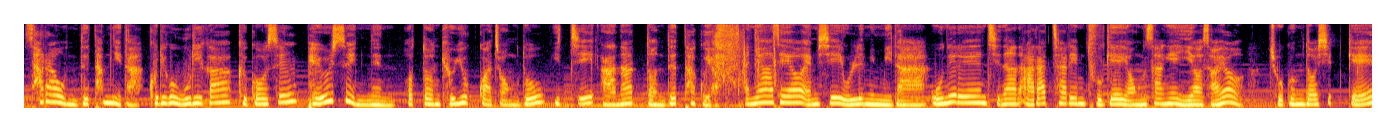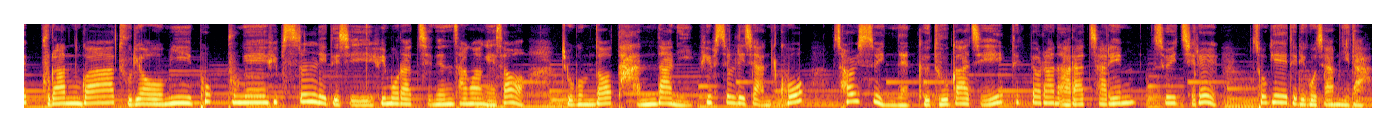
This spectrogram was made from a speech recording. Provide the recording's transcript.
살아온 듯 합니다. 그리고 우리가 그것을 배울 수 있는 어떤 교육 과정도 있지 않았던 듯 하고요. 안녕하세요. MC 울림입니다. 오늘은 지난 알아차림 두 개 영상에 이어서요. 조금 더 쉽게 불안과 두려움이 폭풍에 휩쓸리듯이 휘몰아치는 상황에서 조금 더 단단히 휩쓸리지 않고 설 수 있는 그 두 가지 특별한 알아차림 스위치를 소개해 드리고자 합니다.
